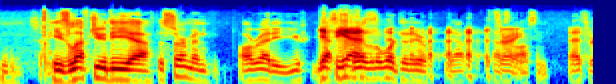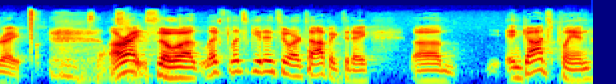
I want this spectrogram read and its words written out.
So. He's left you the uh, the sermon already. You yes, he has a little work to do. Yep, that's, that's right. Awesome. That's right. That's awesome. All right, so uh, let's let's get into our topic today. Um, in God's plan,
